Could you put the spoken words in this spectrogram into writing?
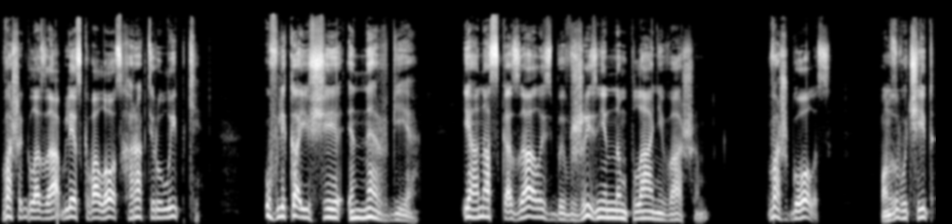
Ваши глаза, блеск волос, характер улыбки, увлекающая энергия, и она сказалась бы в жизненном плане вашем. Ваш голос, он звучит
